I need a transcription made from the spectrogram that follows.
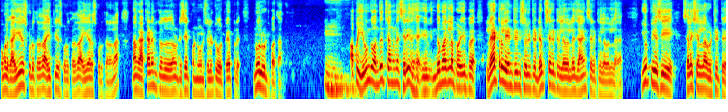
உங்களுக்கு ஐஏஎஸ் கொடுக்கறதா ஐபிஎஸ் கொடுக்கறதா ஐஆர்எஸ் கொடுக்கறதா நாங்க அகாடமிக் வந்து டிசைட் பண்ணுவோம்னு சொல்லிட்டு ஒரு பேப்பர் நூல் விட்டு பார்த்தாங்க. அப்ப இவங்க வந்துட்டாங்கன்னா சரி இந்த மாதிரிலாம் இப்ப லேட்டரல் என்ட்ரின்னு சொல்லிட்டு டெப் செக்ரட்டரி லெவல்ல ஜாயின்ட் செக்ரட்டரி லெவல்ல யூபிஎஸ்சி செலெக்ஷன்லாம் விட்டுட்டு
